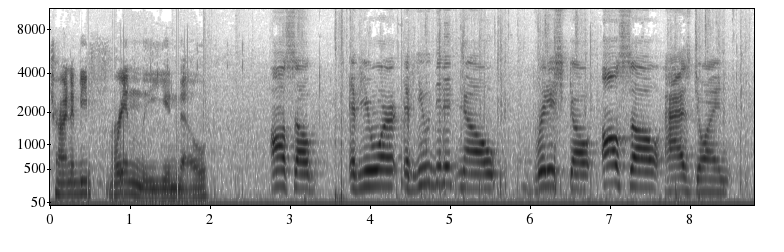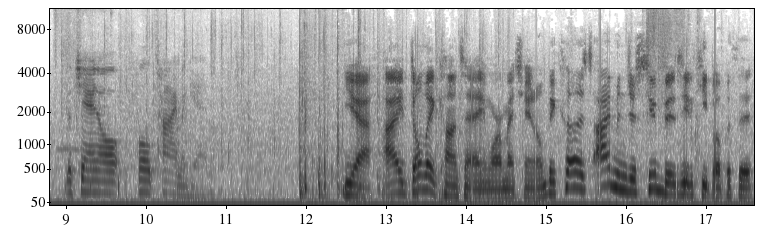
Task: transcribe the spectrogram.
Trying to be friendly, you know. Also, if you were, if you didn't know, British Goat also has joined the channel full time again. Yeah, I don't make content anymore on my channel because I've been just too busy to keep up with it,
